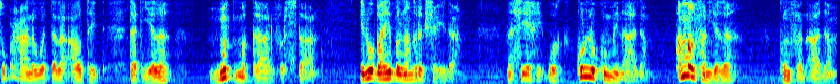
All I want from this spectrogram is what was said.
subhanahu wa ta'ala altyd dat julle moet mekaar verstaan. En ook baie belangrik Shaida. Dan sê hy ook kullukum min Adam. Almal van julle kom van Adam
